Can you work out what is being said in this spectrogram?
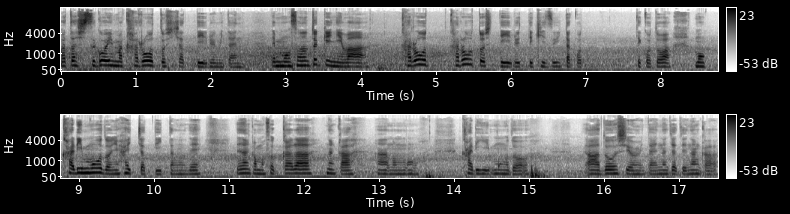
私すごい今狩ろうとしちゃっているみたいな。でもその時には狩ろう狩ろうとしているって気づいたことってことはもう仮モードに入っちゃっていたのででなんかもうそこからなんかあのもう仮モードあどうしようみたいになっちゃってなんか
